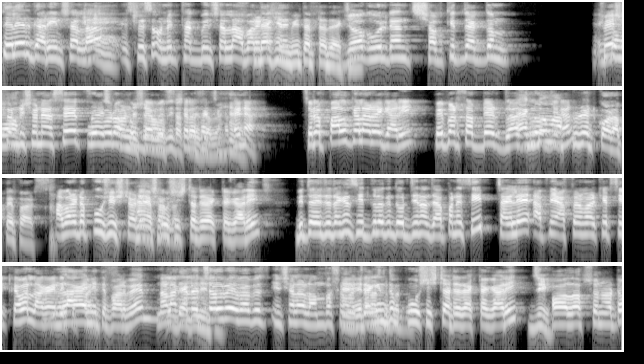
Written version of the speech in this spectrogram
তেলের গাড়ি ইনশাল্লাহ হ্যাঁ। স্পেস অনেক থাকবে ইনশাল্লাহ আবার দেখেন ভিতরটা দেখেন। জগ হুইল ডান্স সব কিন্তু একদম ফ্রেশ কন্ডিশনে আছে কোনো fresh রকম ড্যামেজ ইনশাল্লাহ থাকছে তাই না? সেটা পাল কালারের গাড়ি পেপারস আপডেট গ্লাস একদম আপ টু ডেট করা পেপারস আবার এটা পুশ স্টার্ট হ্যাঁ পুশ স্টার্টের একটা গাড়ি। ভিতরে যে দেখেন সিটগুলো কিন্তু অরিজিনাল জাপানের সিট চাইলে আপনি আফটার মার্কেট সিট কভার লাগাই নিতে লাগাই নিতে পারবে। না লাগালে চলবে এভাবে ইনশাল্লাহ লম্বা সময় হ্যাঁ, এটা কিন্তু পুশ স্টার্টের একটা গাড়ি। জি। অল অপশন অটো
